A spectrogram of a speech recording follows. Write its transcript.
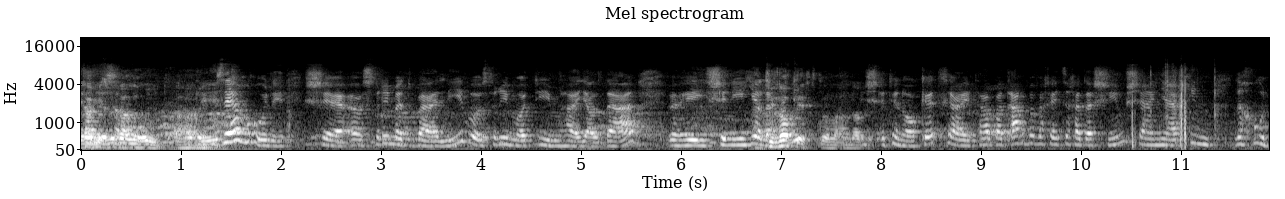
אתה מזוודה לחוד, אהה. זה אמרו לי, שאוסרים את בעלי ואוסרים אותי עם הילדה, ושנהיה לחוד. תינוקת, כלומר. תינוקת שהייתה בת ארבע וחצי חדשים, שאני אכין לחוד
